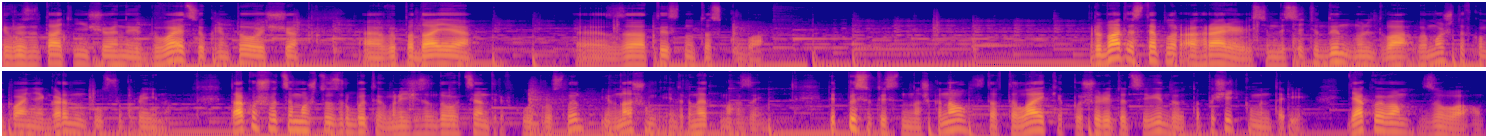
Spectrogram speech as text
і в результаті нічого не відбувається, окрім того, що випадає затиснута скуба. Придбати степлер Аграрію 7102 ви можете в компанії Garden Tools Україна. Також ви це можете зробити в мережі садових центрів Клуб Руслин і в нашому інтернет-магазині. Підписуйтесь на наш канал, ставте лайки, поширюйте це відео та пишіть коментарі. Дякую вам за увагу!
